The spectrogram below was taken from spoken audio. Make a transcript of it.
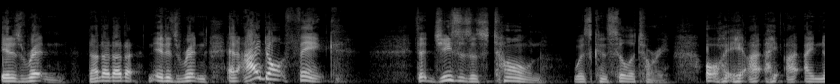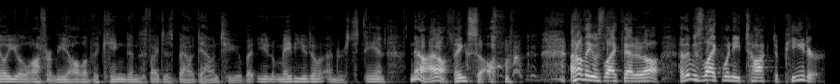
it is written. No, no, no, no, it is written. And I don't think that Jesus' tone was conciliatory. Oh, hey, I, I, I know you'll offer me all of the kingdoms if I just bow down to you, but you know, maybe you don't understand. No, I don't think so. I don't think it was like that at all. I think it was like when he talked to Peter.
